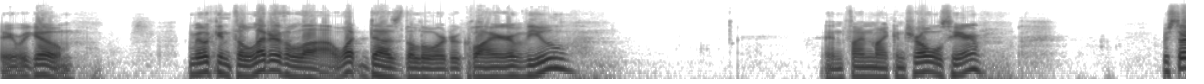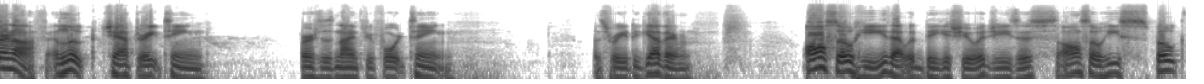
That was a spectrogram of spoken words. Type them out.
There we go. We're looking at the letter of the law. What does the Lord require of you? And find my controls here. We're starting off in Luke chapter 18, verses 9 through 14. Let's read together. Also, he, that would be Yeshua, Jesus, also he spoke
